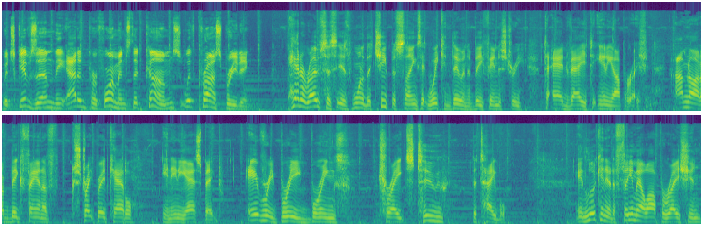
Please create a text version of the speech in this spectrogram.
which gives them the added performance that comes with crossbreeding. Heterosis is one of the cheapest things that we can do in the beef industry to add value to any operation. I'm not a big fan of straight bred cattle in any aspect. Every breed brings traits to the table. In looking at a female operation,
